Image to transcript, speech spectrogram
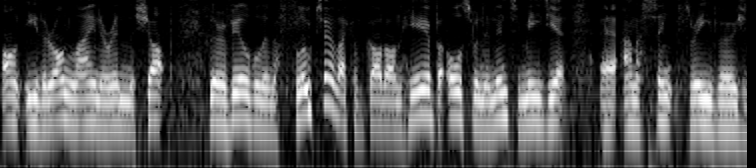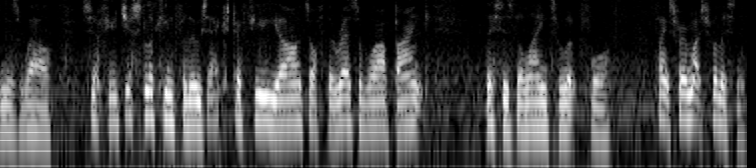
on either online or in the shop. They're available in a floater like I've got on here, but also in an intermediate uh, and a Sink 3 version as well. So if you're just looking for those extra few yards off the reservoir bank, this is the line to look for. Thanks very much for listening.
